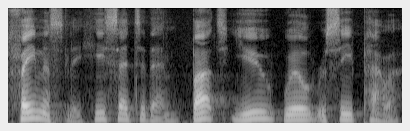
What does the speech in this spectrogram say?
Famously, he said to them, But you will receive power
